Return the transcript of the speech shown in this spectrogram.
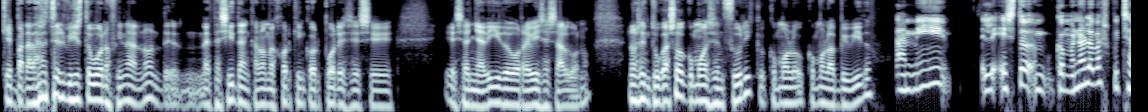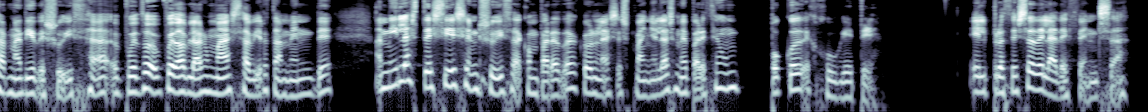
que para darte el visto bueno final, ¿no? necesitan que a lo mejor que incorpores ese, ese añadido o revises algo, ¿no? No sé, en tu caso, ¿cómo es en Zúrich? ¿Cómo lo, cómo lo has vivido? A mí, esto, como no lo va a escuchar nadie de Suiza, puedo, puedo hablar más abiertamente. A mí las tesis en Suiza, comparadas con las españolas, me parecen un poco de juguete el proceso de la defensa.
